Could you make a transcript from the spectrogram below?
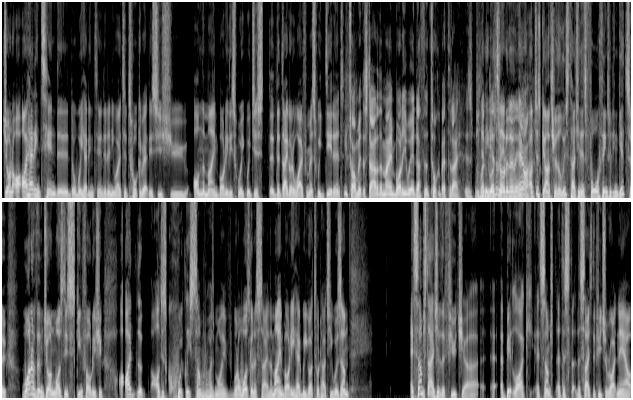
John, I- I had intended, or we had intended anyway, to talk about this issue on the main body this week. We just, the day got away from us. We didn't. You told me at the start of the main body we had nothing to talk about today. There's plenty. get wasn't in an hour. I'm just going through the list, Hutchie. There's four things we didn't get to. One of them, John, was this skinfold issue. I, I look. I'll just quickly summarise my what I was going to say in the main body. Had we got to it, Hutchie, was um. At some stage of the future, a- bit like at some at the, the stage of the future right now,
